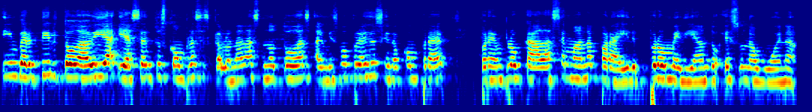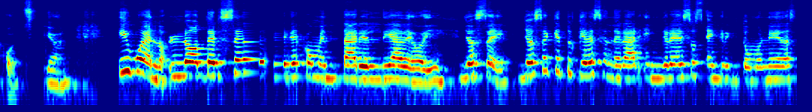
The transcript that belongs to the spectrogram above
invertir todavía y hacer tus compras escalonadas, no todas al mismo precio, sino comprar, por ejemplo, cada semana para ir promediando es una buena opción. Y bueno, lo tercero que quería comentar el día de hoy, yo sé, yo sé que tú quieres generar ingresos en criptomonedas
